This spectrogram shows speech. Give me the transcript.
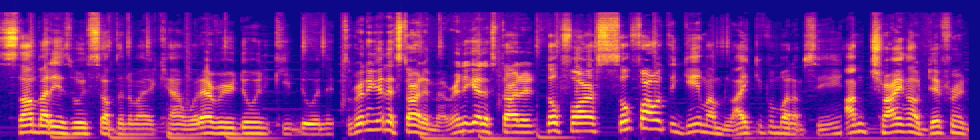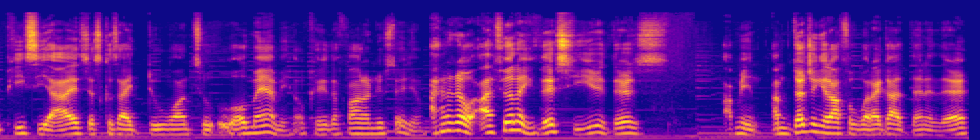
Somebody is doing something to my account. Whatever you're doing, keep doing it. So we're gonna get it started, man. We're gonna get it started. So far, so far with the game, I'm liking from what I'm seeing. I'm trying out different PCIs just because I do want to. Ooh, Old Miami. Okay, they found a new stadium. I don't know. I feel like this year there's. I mean, I'm judging it off of what I got then and there,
